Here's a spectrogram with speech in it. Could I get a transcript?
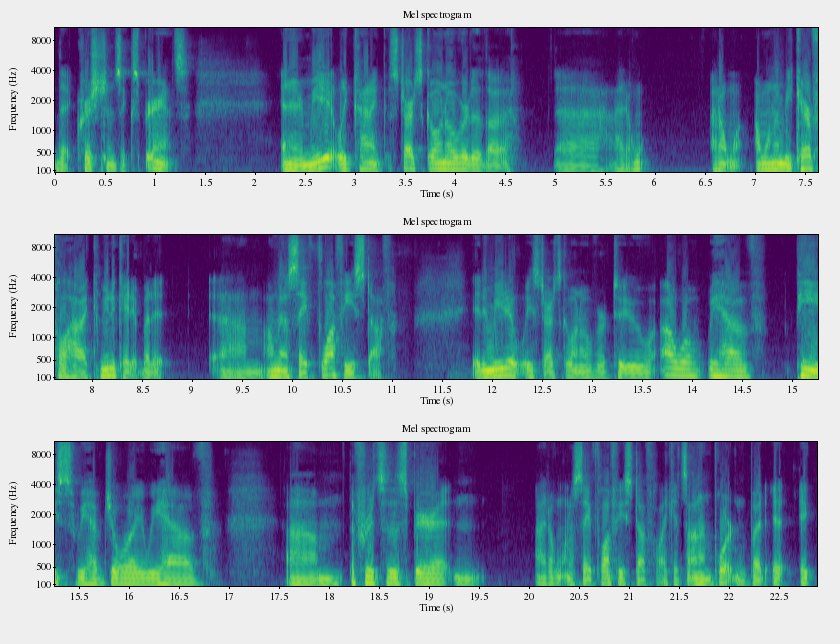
that Christians experience? And it immediately kind of starts going over to the uh, I don't I don't want I want to be careful how I communicate it, but it um, I'm going to say fluffy stuff. It immediately starts going over to oh well we have peace, we have joy, we have um, the fruits of the spirit, and I don't want to say fluffy stuff like it's unimportant, but it, it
